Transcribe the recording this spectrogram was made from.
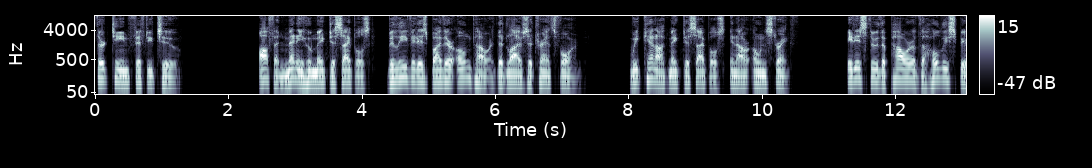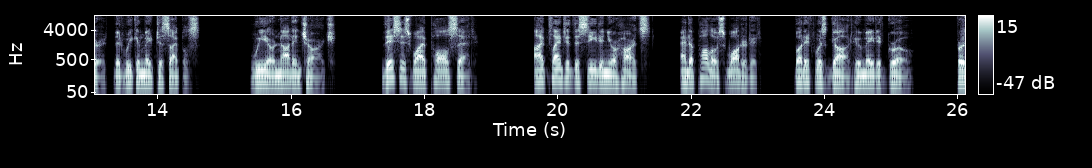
13:52. Often many who make disciples believe it is by their own power that lives are transformed. We cannot make disciples in our own strength. It is through the power of the Holy Spirit that we can make disciples. We are not in charge. This is why Paul said, I planted the seed in your hearts, and Apollos watered it, but it was God who made it grow. 1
